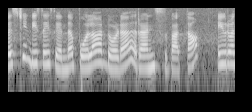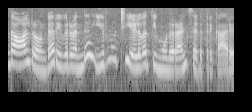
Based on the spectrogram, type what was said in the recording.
வெஸ்ட் இண்டீஸை சேர்ந்த பொலார்டோட ரன்ஸ் பார்த்தா இவர் வந்து ஆல்ரவுண்டர். இவர் வந்து இருநூற்றி எழுபத்தி மூணு ரன்ஸ் எடுத்திருக்காரு.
